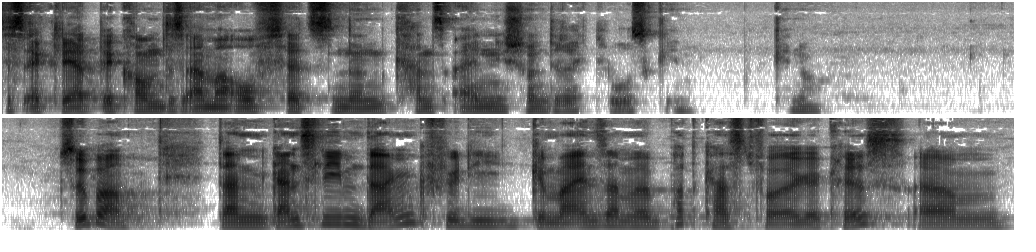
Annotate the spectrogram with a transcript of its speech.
das erklärt bekommt, das einmal aufsetzt und dann kann es eigentlich schon direkt losgehen. Genau. Super. Dann ganz lieben Dank für die gemeinsame Podcast-Folge, Chris. Ähm,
